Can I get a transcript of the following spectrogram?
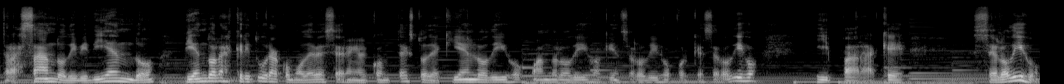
trazando, dividiendo, viendo la escritura como debe ser en el contexto de quién lo dijo, cuándo lo dijo, a quién se lo dijo, por qué se lo dijo y para qué se lo dijo.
